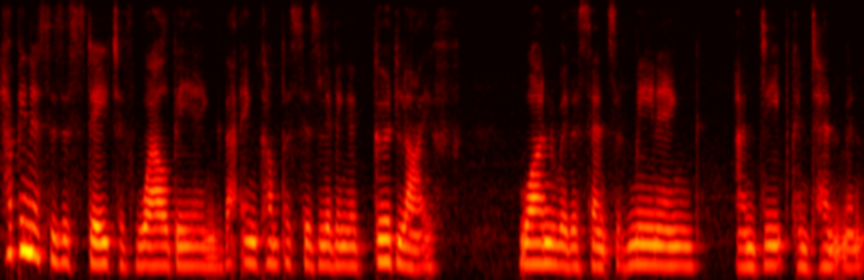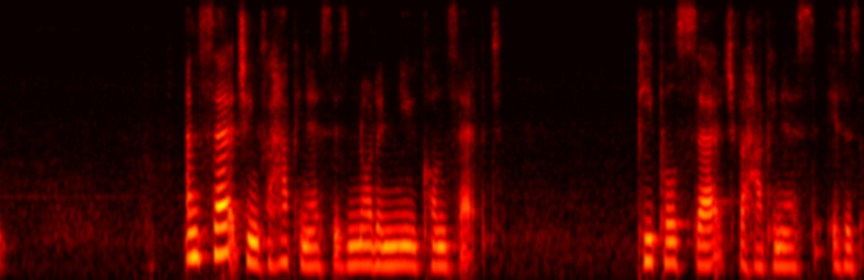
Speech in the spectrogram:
Happiness is a state of well being that encompasses living a good life, one with a sense of meaning and deep contentment. And searching for happiness is not a new concept. People's search for happiness is as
